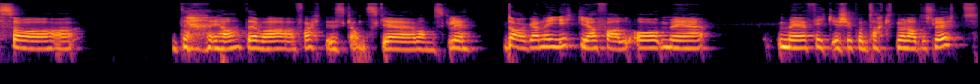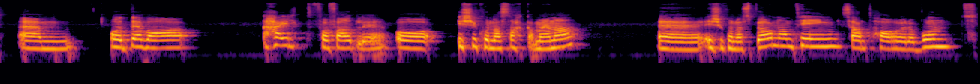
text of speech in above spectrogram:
Så det, ja, det var faktisk ganske vanskelig. Dagene gikk iallfall, og vi vi fikk ikke kontakt med henne til slutt. Um, og det var helt forferdelig å ikke kunne snakke med henne. Uh, ikke kunne spørre henne om ting. Sant? Har hun det vondt?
